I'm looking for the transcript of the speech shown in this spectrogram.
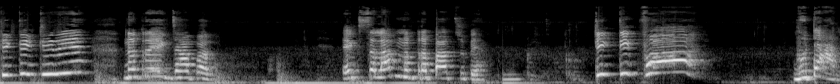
टिक टिक थ्री नत्र एक झापर एक सलाम नत्र पाँच रुपियाँ टिक टिक फोर भुटान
